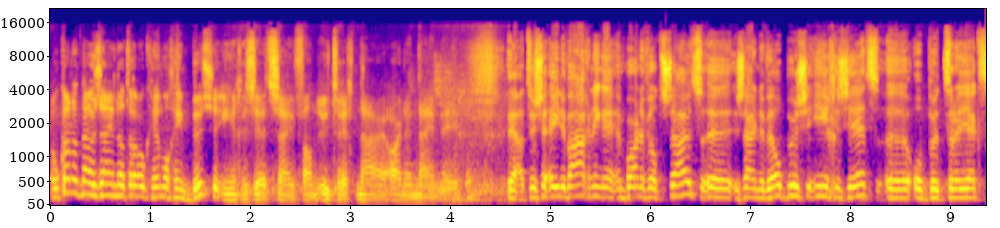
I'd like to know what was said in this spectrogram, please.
Hoe kan het nou zijn dat er ook helemaal geen bussen ingezet zijn van Utrecht naar Arnhem-Nijmegen? Ja, tussen Ede-Wageningen en Barneveld-Zuid uh, zijn er wel bussen ingezet. op het traject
